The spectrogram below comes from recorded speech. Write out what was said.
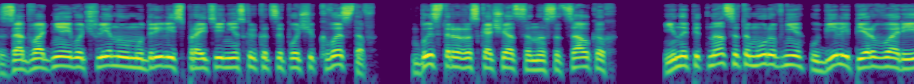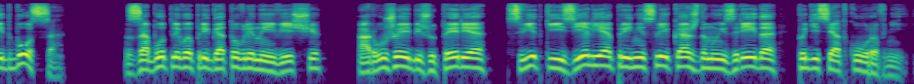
За два дня его члены умудрились пройти несколько цепочек квестов, быстро раскачаться на социалках и на 15 уровне убили первого рейд-босса. Заботливо приготовленные вещи, оружие, бижутерия, свитки и зелья принесли каждому из рейда по десятку уровней.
